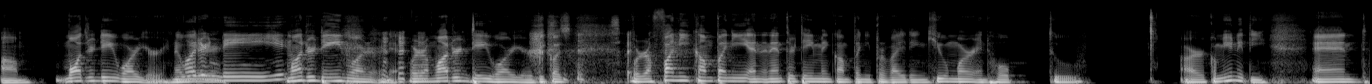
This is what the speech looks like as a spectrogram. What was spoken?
um modern day warrior. Modern day. Modern day warrior. We're a modern day warrior because we're a funny company and an entertainment company providing humor and hope to our community. And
